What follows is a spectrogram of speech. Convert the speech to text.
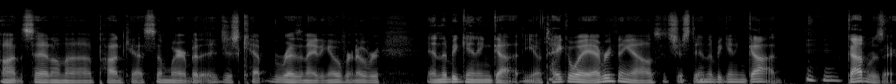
on said on a podcast somewhere, but it just kept resonating over and over. In the beginning, God. You know, take away everything else. It's just in the beginning, God. God was there,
